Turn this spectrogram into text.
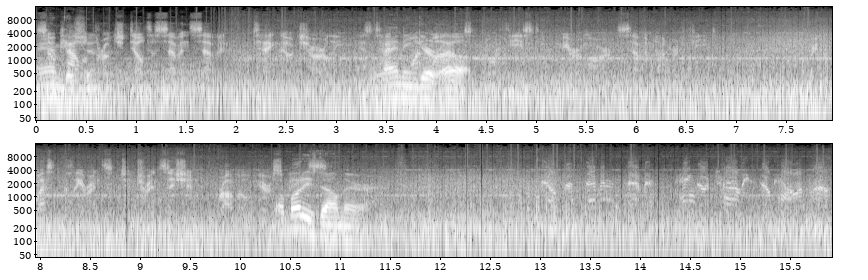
Cam SoCal approach Delta 77, Tango Charlie is 10 Landing one gear up. northeast of Miramar, 700 feet. Request clearance to transition Bravo airspace. My buddy's down there. Delta 77, Tango Charlie, SoCal approach.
